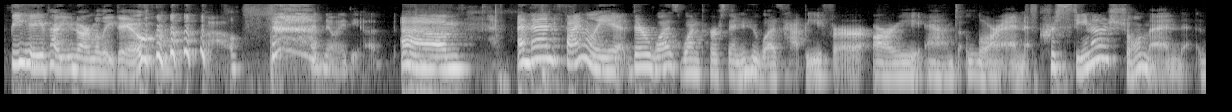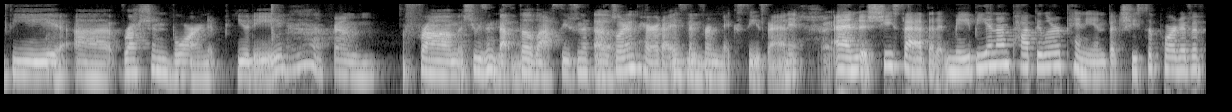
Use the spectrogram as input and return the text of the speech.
behave how you normally do. wow, I had no idea. Um, and then finally, there was one person who was happy for Ari and Lauren. Kristina Schulman, the uh, Russian born beauty Yeah, from from, she was in Ba- the last season of Bachelor in Paradise and Mhm. from next season. Nick, right. And she said that it may be an unpopular opinion, but she's supportive of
